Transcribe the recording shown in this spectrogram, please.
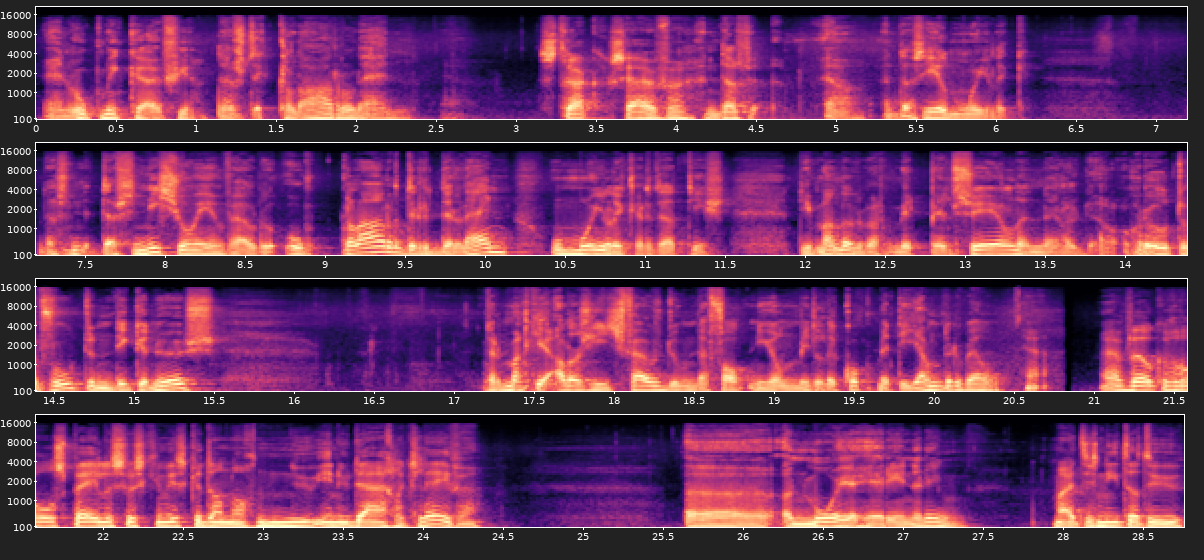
En ook met Kuifje, dat is de klare lijn. Strak, zuiver. En dat is, ja, en dat is heel moeilijk. Dat is, dat is niet zo eenvoudig. Hoe klaarder de lijn, hoe moeilijker dat is. Die mannen met penseel en uh, grote voeten, dikke neus. Daar mag je alles iets fout doen. Dat valt niet onmiddellijk op. Met die ander wel. Ja. welke rol spelen Suske en Wiske dan nog nu in uw dagelijks leven? Uh, een mooie herinnering. Maar het is niet dat u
